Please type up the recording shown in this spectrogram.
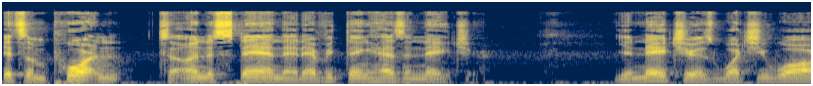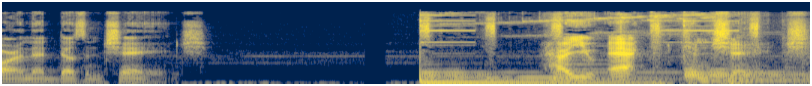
It's important to understand that everything has a nature. Your nature is what you are, and that doesn't change. How you act can change.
